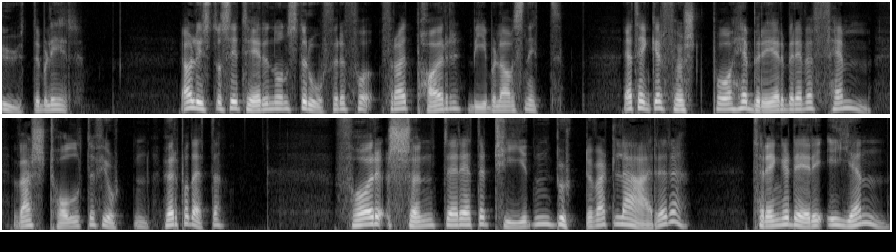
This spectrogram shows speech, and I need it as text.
uteblir. Jeg har lyst til å sitere noen strofer fra et par bibelavsnitt. Jeg tenker først på Hebreerbrevet 5, vers 12–14. Hør på dette. For skjønt dere etter tiden burde vært lærere, trenger dere igjen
